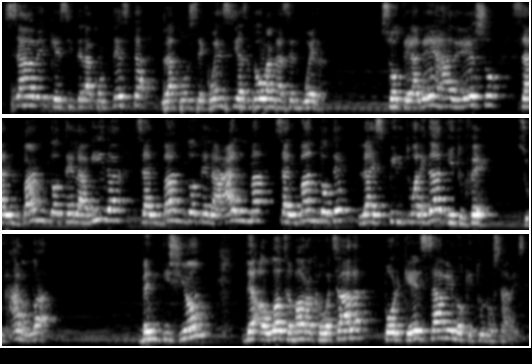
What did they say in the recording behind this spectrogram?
sabe que si te la contesta, las consecuencias no van a ser buenas. So te aleja de eso, salvándote la vida, salvándote la alma, salvándote la espiritualidad y tu fe. Subhanallah. Bendición de Allah wa ta'ala porque Él sabe lo que tú no sabes.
